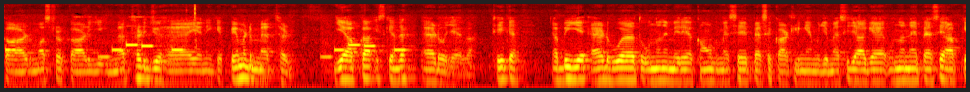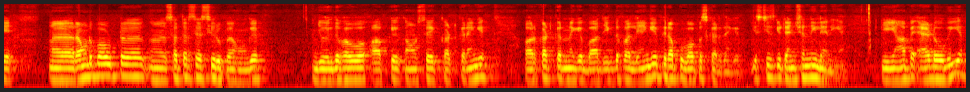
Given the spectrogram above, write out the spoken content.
कार्ड मास्टर कार्ड ये मेथड जो है, यानी कि पेमेंट मेथड ये आपका इसके अंदर ऐड हो जाएगा। ठीक है? अभी ये ऐड हुआ है तो उन्होंने मेरे अकाउंट में से पैसे काट लिए हैं, मुझे मैसेज आ गया है। उन्होंने पैसे आपके राउंड अबाउट सत्तर से अस्सी रुपये होंगे, जो एक दफ़ा वो आपके अकाउंट से कट करेंगे और कट करने के बाद एक दफ़ा लेंगे, फिर आपको वापस कर देंगे। इस चीज़ की टेंशन नहीं लेनी है। ये यहाँ पे ऐड हो गई है,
